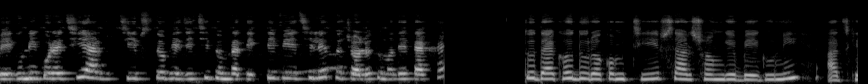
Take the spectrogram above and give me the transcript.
বেগুনি করেছি আর চিপস তো ভেজেছি তোমরা দেখতেই পেয়েছিলে। তো চলো তোমাদের দেখাই। তো দেখো দু রকম চিপস আর সঙ্গে বেগুনি। আজকে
